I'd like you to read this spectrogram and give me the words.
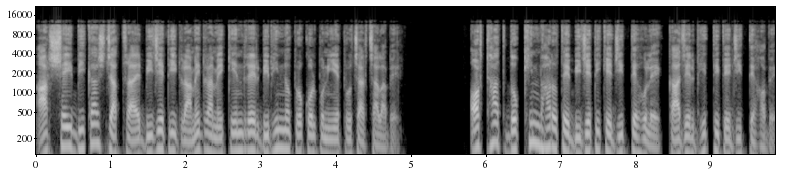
আর সেই বিকাশ যাত্রায় বিজেপি গ্রামে গ্রামে কেন্দ্রের বিভিন্ন প্রকল্প নিয়ে প্রচার চালাবে। অর্থাৎ দক্ষিণ ভারতে বিজেপিকে জিততে হলে কাজের ভিত্তিতে জিততে হবে।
